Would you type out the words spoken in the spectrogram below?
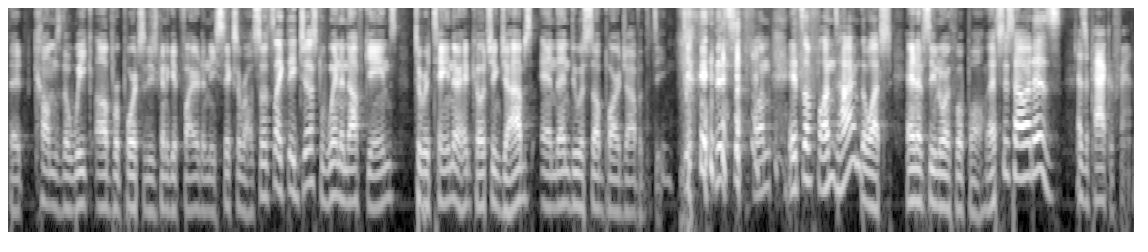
that comes the week of reports that he's going to get fired, and he sticks around. So it's like they just win enough games to retain their head coaching jobs and then do a subpar job with the team. it's a fun. It's a fun time to watch NFC North football. That's just how it is. As a Packer fan,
